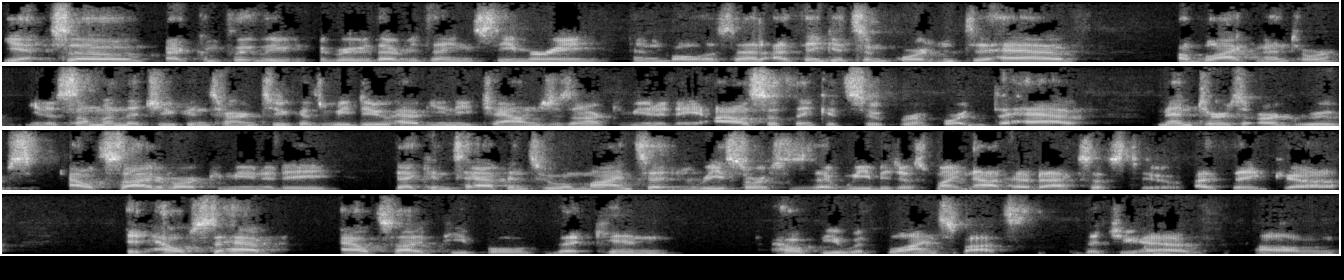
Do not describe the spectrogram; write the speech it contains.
Yeah, so I completely agree with everything C. Marie and Bola said. I think it's important to have a black mentor, you know, someone that you can turn to because we do have unique challenges in our community. I also think it's super important to have mentors or groups outside of our community that can tap into a mindset and resources that we just might not have access to. I think uh, it helps to have outside people that can help you with blind spots that you have um,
